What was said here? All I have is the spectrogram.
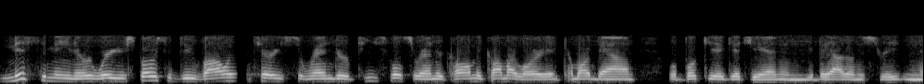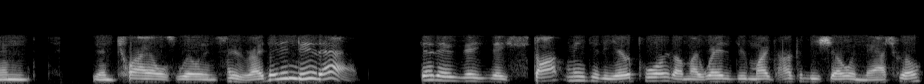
misdemeanor where you're supposed to do voluntary surrender, peaceful surrender. Call me, call my lawyer, come on down. We'll book you, get you in, and you'll be out on the street, and then then trials will ensue. Right? They didn't do that. Then they they they stalked me to the airport on my way to do Mike Huckabee show in Nashville.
